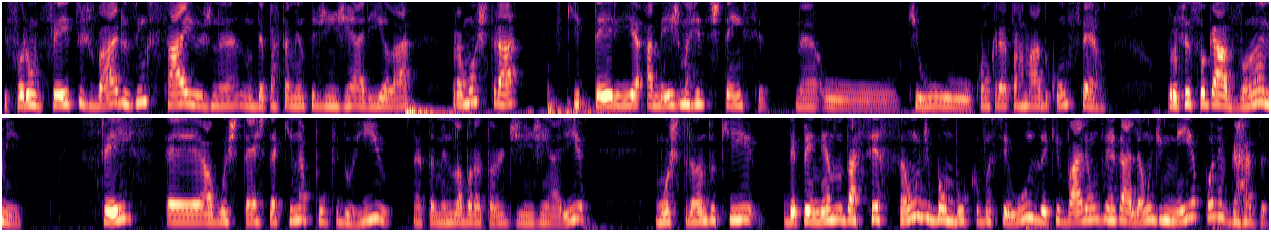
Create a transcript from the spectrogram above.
e foram feitos vários ensaios, né, no departamento de engenharia lá, para mostrar que teria a mesma resistência, né, o, que o concreto armado com o ferro. O professor Gavami fez é, alguns testes aqui na PUC do Rio né, também no laboratório de engenharia, mostrando que dependendo da seção de bambu que você usa, equivale a um vergalhão de meia polegada.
